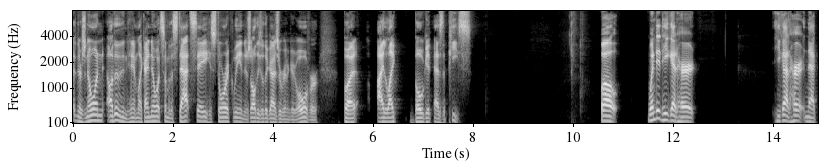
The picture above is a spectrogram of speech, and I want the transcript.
There's no one other than him. Like I know what some of the stats say historically, and there's all these other guys we're going to go over. But I like Bogut as a piece. Well, when did he get hurt? He got hurt in that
